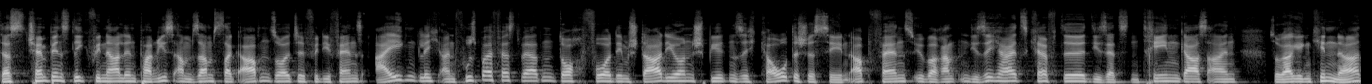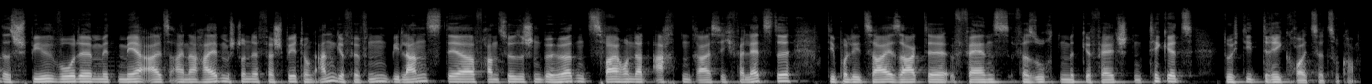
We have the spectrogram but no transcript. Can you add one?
Das Champions League-Finale in Paris am Samstagabend sollte für die Fans eigentlich ein Fußballfest werden, doch vor dem Stadion spielten sich chaotische Szenen ab. Fans überrannten die Sicherheitskräfte, die setzten Tränengas ein, sogar gegen Kinder. Das Spiel wurde mit mehr als einer halben Stunde Verspätung angepfiffen. Bilanz der französischen Behörden 238 Verletzte. Die Polizei sagte, Fans versuchten mit gefälschten Tickets durch die Drehkreuze zu kommen.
